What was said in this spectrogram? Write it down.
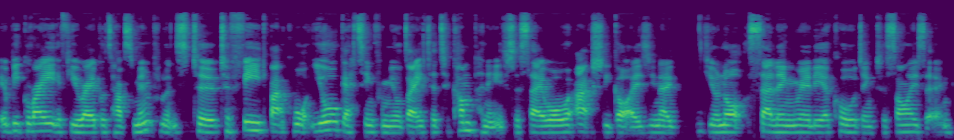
it would be great if you were able to have some influence to to feedback what you're getting from your data to companies to say well actually guys you know you're not selling really according to sizing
